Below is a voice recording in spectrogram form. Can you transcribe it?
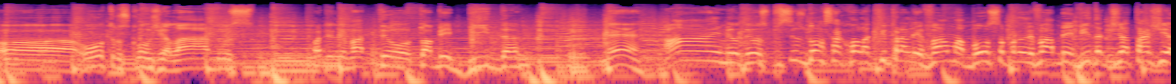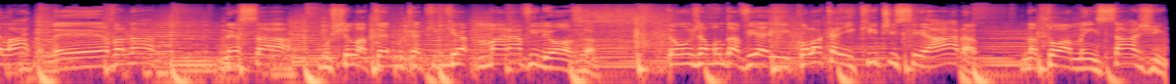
ó, outros congelados, pode levar teu, tua bebida, né? Ai, meu Deus, preciso de uma sacola aqui pra levar uma bolsa pra levar a bebida que já tá gelada. Leva na, nessa mochila térmica aqui que é maravilhosa. Então já manda ver aí, coloca aí Kit Seara na tua mensagem.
